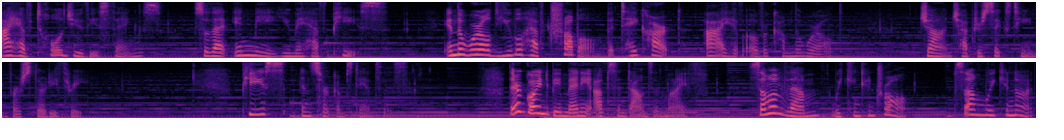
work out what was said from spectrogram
I have told you these things so that in me you may have peace. In the world you will have trouble, but take heart, I have overcome the world. John chapter 16 verse 33. Peace in circumstances. There are going to be many ups and downs in life. Some of them we can control, some we cannot.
